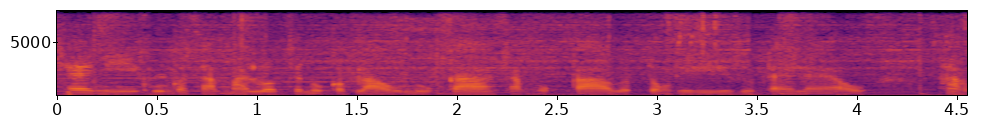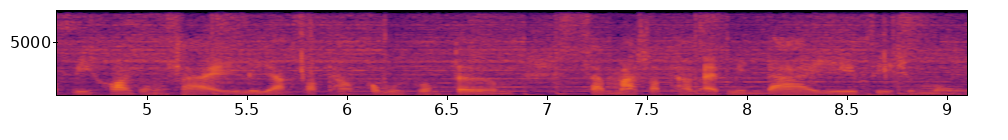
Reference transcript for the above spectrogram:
แค่นี้คุณก็สามารถร่วมสนุกกับเราลูก้า369 เว็บตรงที่ดีที่สุดได้แล้ว หากมีข้อสงสัยหรืออยากสอบถามข้อมูลเพิ่มเติม สามารถสอบถามแอดมินได้ 24 ชั่วโมง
